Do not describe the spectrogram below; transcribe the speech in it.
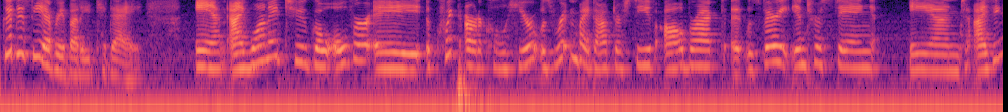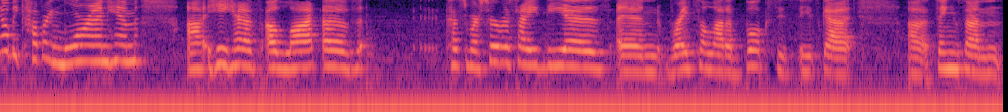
good to see everybody today. And I wanted to go over a, a, quick article here. It was written by Dr. Steve Albrecht. It was very interesting and I think I'll be covering more on him. Uh, he has a lot of customer service ideas and writes a lot of books. He's, he's got uh, things on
